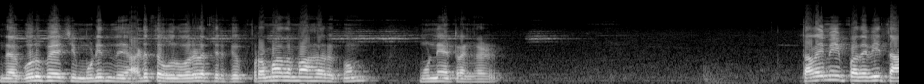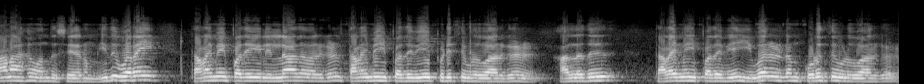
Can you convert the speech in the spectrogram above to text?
இந்த குரு பயிற்சி முடிந்து அடுத்த ஒரு வருடத்திற்கு பிரமாதமாக இருக்கும் முன்னேற்றங்கள். தலைமை பதவி தானாக வந்து சேரும். இதுவரை தலைமை பதவியில் இல்லாதவர்கள் தலைமை பதவியை பிடித்து விடுவார்கள் அல்லது தலைமை பதவியை இவர்களிடம் கொடுத்து விடுவார்கள்.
